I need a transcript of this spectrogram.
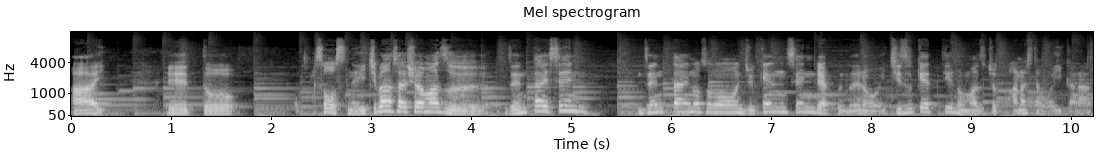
はい。えーっと、そうですね。一番最初はまず、全体戦、全体のその受験戦略での位置づけっていうのをまずちょっと話した方がいいかなと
